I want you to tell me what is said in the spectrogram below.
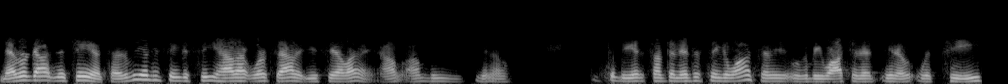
never gotten the chance. So it'll be interesting to see how that works out at UCLA. I'll, I'll be, you know, it's gonna be something interesting to watch. I mean, we'll be watching it, you know, with Tee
